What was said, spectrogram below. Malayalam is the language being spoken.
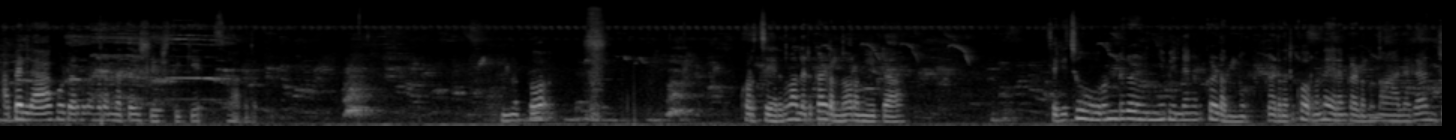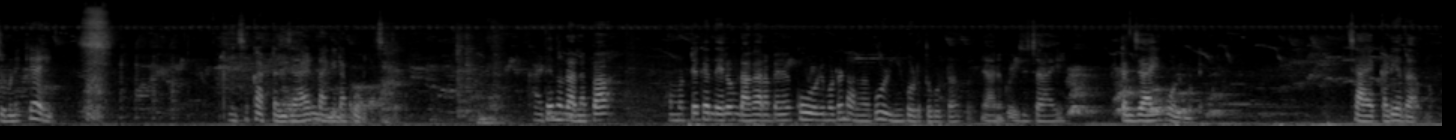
അപ്പം എല്ലാ കൂട്ടുകാർക്കും നമ്മുടെ ഇന്നത്തെ വിശേഷത്തേക്ക് സ്വാഗതം. ഇന്നിപ്പോൾ കുറച്ച് നേരം വന്നിട്ട് കിടന്നു ഉറങ്ങിയിട്ടാ ചെറിയ ചോറുണ്ട് കഴിഞ്ഞ് പിന്നെ അങ്ങോട്ട് കിടന്നു. കിടന്നിട്ട് കുറേ നേരം കിടന്നു. നാലര അഞ്ച് മണിക്കായി. കഴിച്ച് കട്ടൻ ചായ ഉണ്ടാക്കിയിട്ടാണ് കുടിച്ചത്. കടിയൊന്നും ഉണ്ടായിരുന്നു അപ്പം മുട്ടയൊക്കെ എന്തെങ്കിലും ഉണ്ടാകാറ് പിന്നെ കോഴിമുട്ട ഉണ്ടാകുന്നത് പുഴുങ്ങി കൊടുത്തു കുട്ടികൾക്ക്. ഞാനും കുഴിച്ച് ചായ കട്ടൻ ചായ കോഴിമുട്ട ചായക്കടി അതായിരുന്നു.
